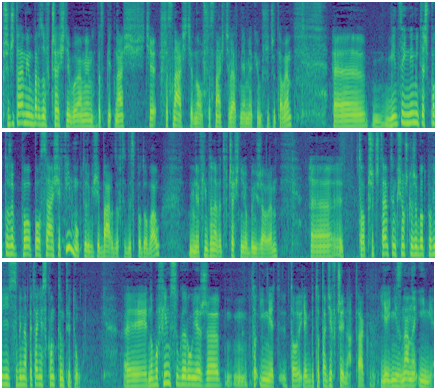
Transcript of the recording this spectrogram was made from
przeczytałem ją bardzo wcześnie, bo ja miałem chyba z 15, 16, no, w 16 lat miałem, jak ją przeczytałem. E, między innymi też po to, że po, po seansie filmu, który mi się bardzo wtedy spodobał, e, film to nawet wcześniej obejrzałem, e, to przeczytałem tę książkę, żeby odpowiedzieć sobie na pytanie, skąd ten tytuł. E, No bo film sugeruje, że mm, to imię, to jakby to ta dziewczyna, tak? Jej nieznane imię.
